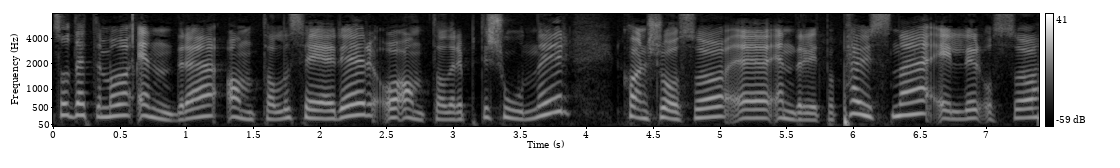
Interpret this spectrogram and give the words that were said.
Så dette med å endre antallet serier og antall repetisjoner, kanskje også eh, endre litt på pausene, eller også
